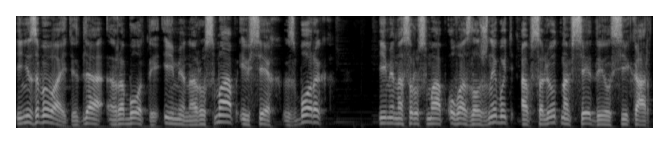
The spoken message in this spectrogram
И не забывайте, для работы именно Русмап и всех сборок именно с Русмап у вас должны быть абсолютно все DLC карт.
